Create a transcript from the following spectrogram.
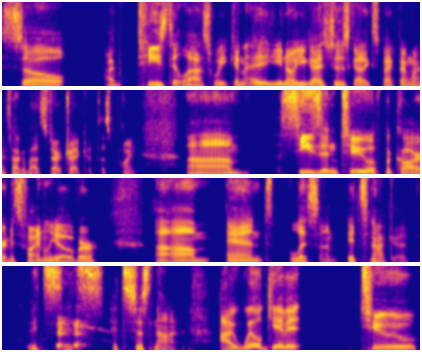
so I teased it last week, and uh, you know, you guys just got to expect I'm going to talk about Star Trek at this point. Um, season two of Picard is finally over, um, and listen, it's not good. It's it's it's just not. I will give it two.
